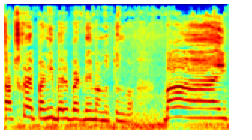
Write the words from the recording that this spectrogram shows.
சப்ஸ்கிரைப் பண்ணி பெல் பட்டனையும் அமுத்துங்க. பாய்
